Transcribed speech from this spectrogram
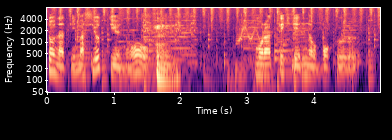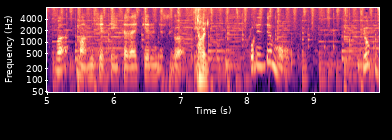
どうなっていますよっていうのをうん、もらってきているのを僕は、まあ、見せていただいているんですが、はい。これでも、よく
